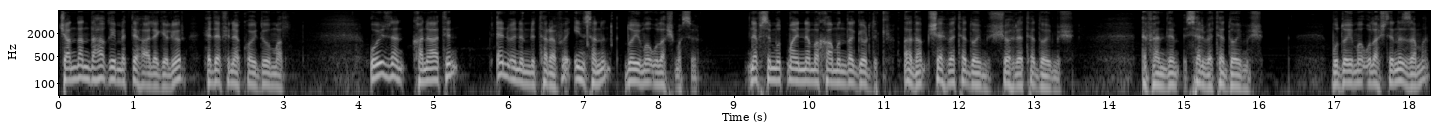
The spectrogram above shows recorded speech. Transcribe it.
candan daha kıymetli hale geliyor hedefine koyduğu mal. O yüzden kanaatin en önemli tarafı insanın doyuma ulaşması. Nefsi mutmainne makamında gördük. Adam şehvete doymuş, şöhrete doymuş. Efendim servete doymuş. Bu doyuma ulaştığınız zaman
